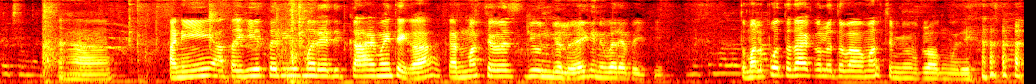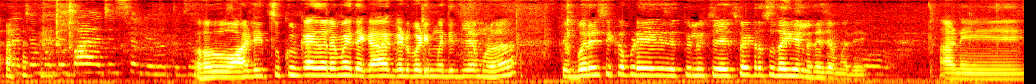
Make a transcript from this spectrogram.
त्याच्यामध्ये. हा. आणि आता हे तरी मर्यादित काय माहितीये का? कारण मागच्या वेळेस घेऊन गेलो आहे की नाही बऱ्यापैकी. मी तुम्हाला तुम्हाला पोत दाखवलं होतं बाबा मागच्या मी ब्लॉगमध्ये त्याच्यामध्ये बाळाचे सगळे होते जवळ. हो आणि चुकून काय झालं माहितीये का? गडबडीमध्ये दिल्यामुळं ते बरेचसे कपडे पिलूचे स्वेटर सुद्धा गेले त्याच्यामध्ये. आणि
